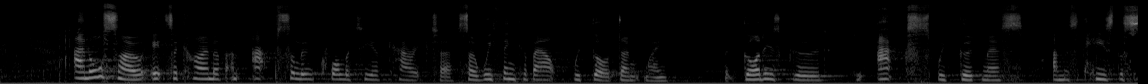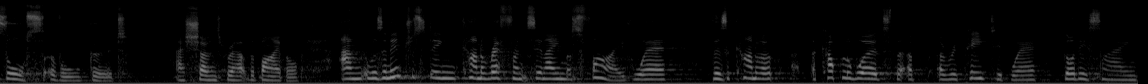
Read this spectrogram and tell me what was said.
and also, it's a kind of an absolute quality of character. So we think about with God, don't we? That God is good, He acts with goodness, and He's the source of all good, as shown throughout the Bible. And there was an interesting kind of reference in Amos 5 where there's a kind of a, a couple of words that are, are repeated where God is saying,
